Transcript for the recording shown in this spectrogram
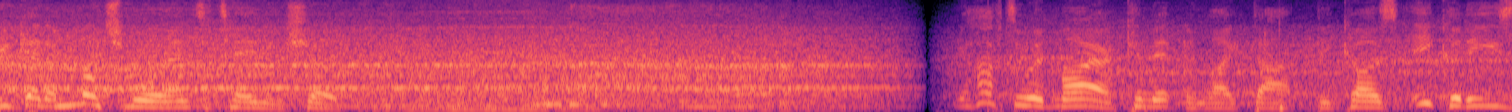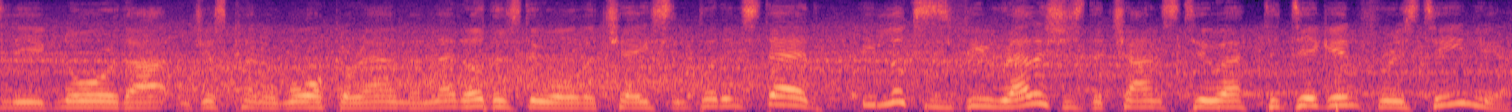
you get a much more entertaining show. You have to admire commitment like that because he could easily ignore that and just kind of walk around and let others do all the chasing. But instead, he looks as if he relishes the chance to uh, to dig in for his team here.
